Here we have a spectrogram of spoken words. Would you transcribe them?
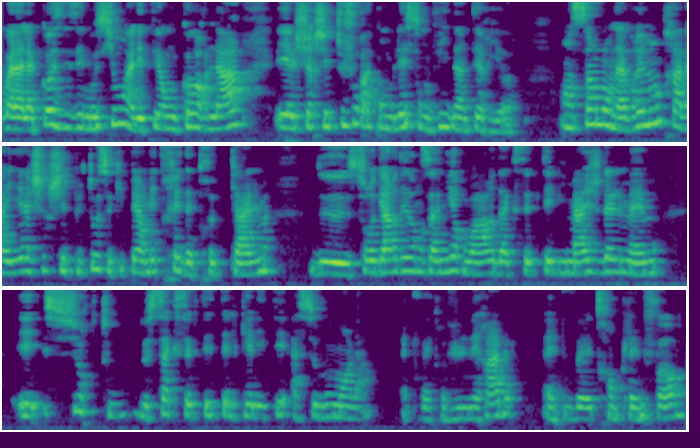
voilà, la cause des émotions, elle était encore là et elle cherchait toujours à combler son vide intérieur. Ensemble, on a vraiment travaillé à chercher plutôt ce qui permettrait d'être calme, de se regarder dans un miroir, d'accepter l'image d'elle-même et surtout de s'accepter telle qu'elle était à ce moment-là. Elle pouvait être vulnérable, elle pouvait être en pleine forme,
